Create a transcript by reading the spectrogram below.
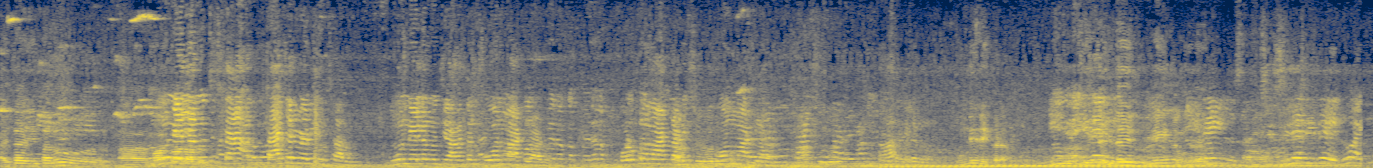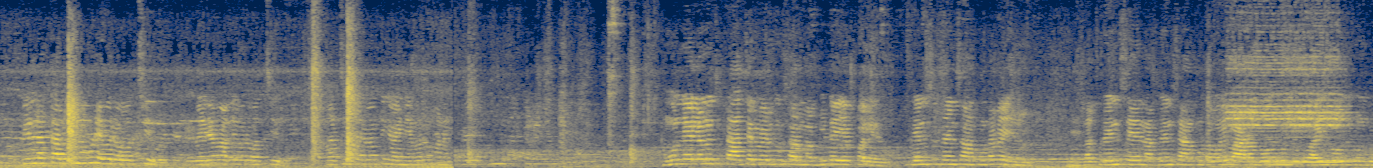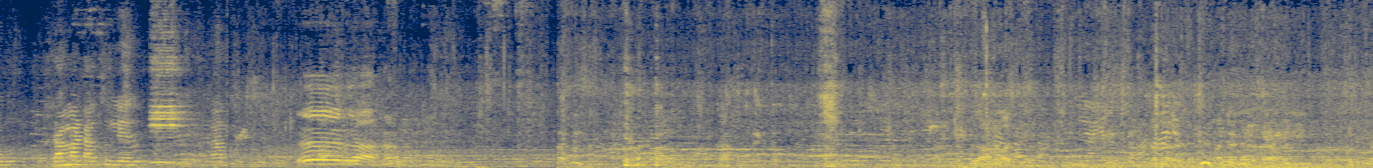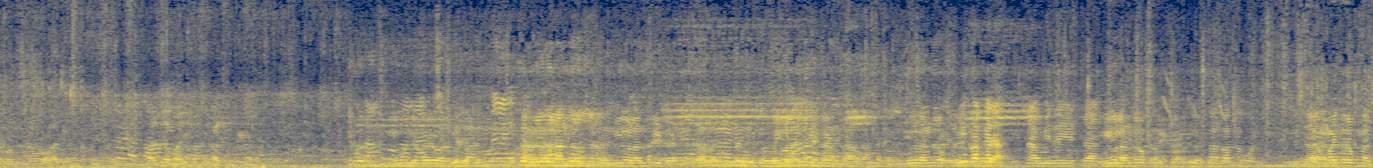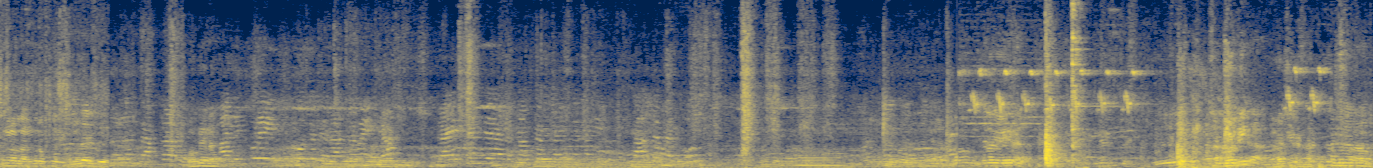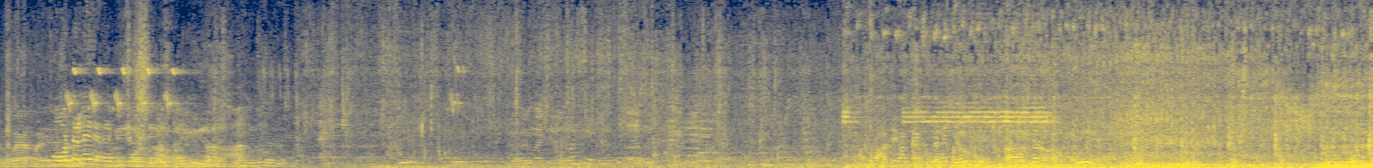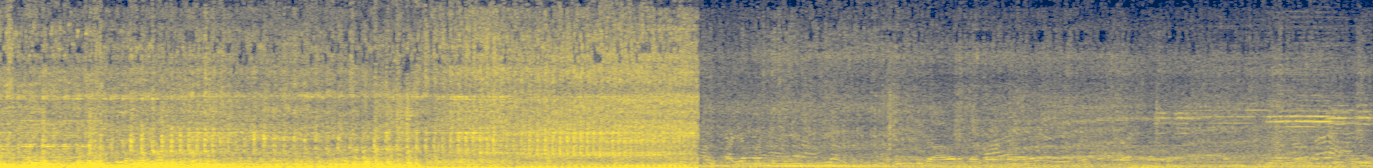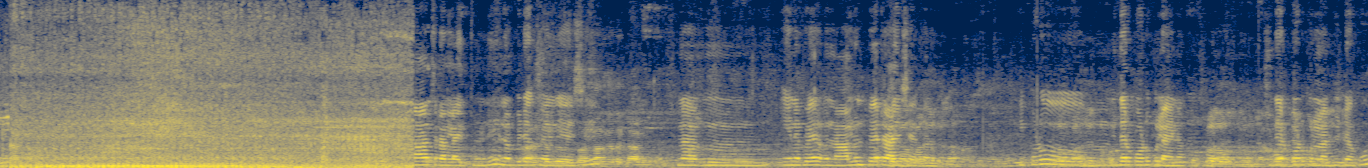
అయితే ఇతను మూడు నెలల నుంచి టార్చర్ మూడు నెలల నుంచి అతను ఫోన్ మాట్లాడు. కొడుకులు మాట్లాడి ఫోన్ మాట్లాడు. ఉండేది. వీళ్ళ తరఫున కూడా ఎవరో వచ్చారు. వేరే వాళ్ళు ఎవరు వచ్చారు. వచ్చిన తర్వాత ఆయన ఎవరో మనకి నెలల నుంచి టార్చర్ పెడుతుంది సార్ మా బిడ్డ చెప్పలేదు. ఫ్రెండ్స్ ఫ్రెండ్స్ అనుకుంటా పోయింది నా ఫ్రెండ్స్ నా ఫ్రెండ్స్ అనుకుంటా పోయి వారం రోజులు ఉండు ఐదు రోజులు ఉండు రమ్మంటే అచ్చులు లేదు. ఒకసారి ఒకసారి అమ్మాయి తరపున వచ్చిన ఓకేనా ఫోటోలే కదా వీడియో આપણે જેવું છે సంవత్సరాలు అవుతుంది నా బిడ్డకు పెళ్ళి చేసి నా ఈయన పేరు నాలుగు పేరు రాజశేఖర్. ఇప్పుడు ఇద్దరు కొడుకులు ఆయనకు. ఇద్దరు కొడుకులు నా బిడ్డకు.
